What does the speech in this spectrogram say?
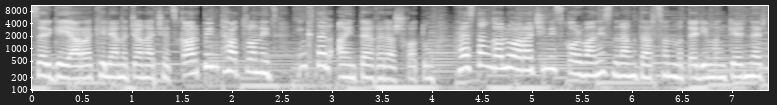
Սերգեյ Արաքելյանը ճանաչեց Կարպին թատրոնից, ինքն էլ այնտեղ էր աշխատում։ Հայաստան գալու առաջին իսկ օրվանից նրանք դարձան մտերիմ ընկերներ։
